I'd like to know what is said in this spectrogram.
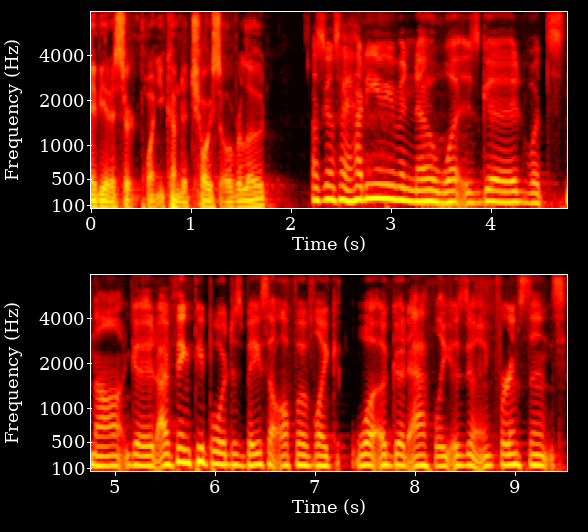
maybe at a certain point you come to choice overload. I was gonna say, how do you even know what is good, what's not good? I think people would just base it off of like what a good athlete is doing. For instance,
